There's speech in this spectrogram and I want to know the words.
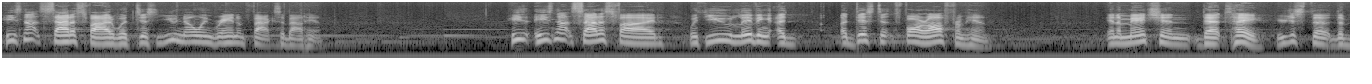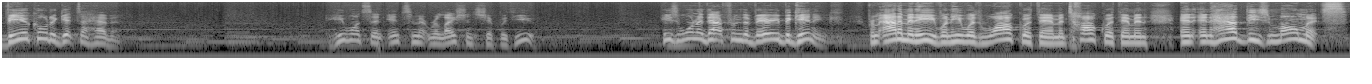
He's not satisfied with just you knowing random facts about him. He's, he's not satisfied with you living a, a distance far off from him in a mansion that's, hey, you're just the, the vehicle to get to heaven. He wants an intimate relationship with you. He's wanted that from the very beginning, from Adam and Eve, when he would walk with them and talk with them and, and, and have these moments.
